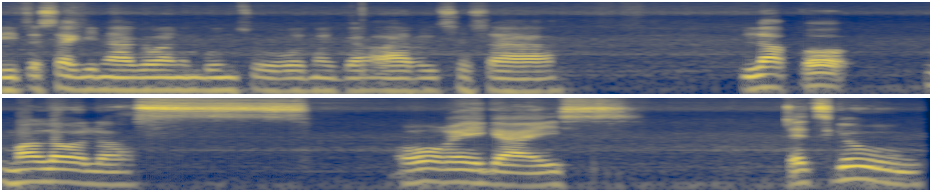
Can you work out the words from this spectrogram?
dito sa ginagawa ng bunso ko nag-aaral siya sa Laco Malolos okay guys let's go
